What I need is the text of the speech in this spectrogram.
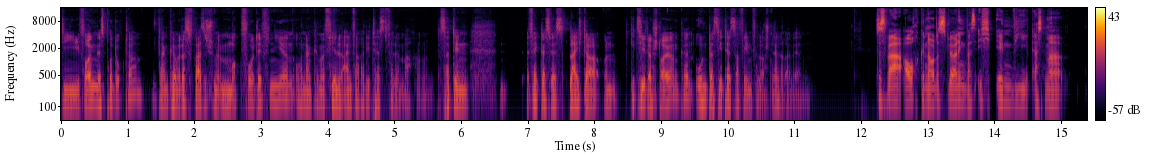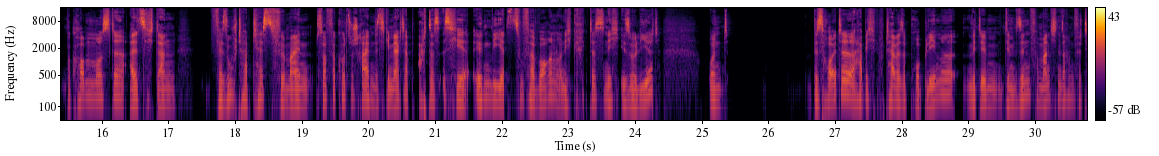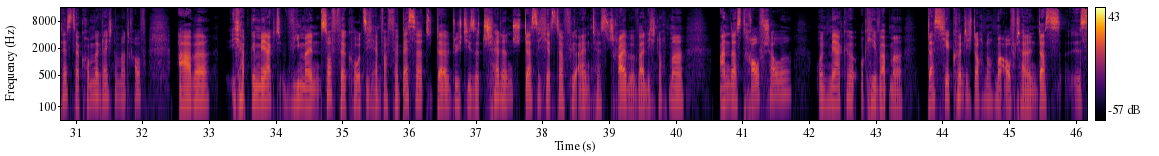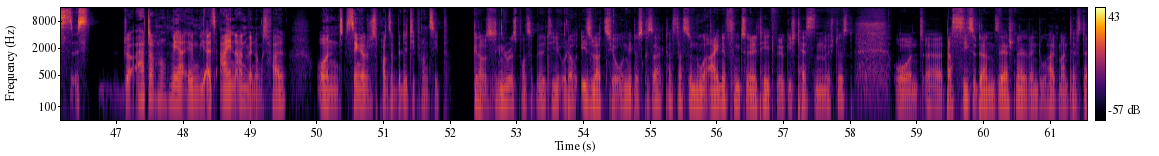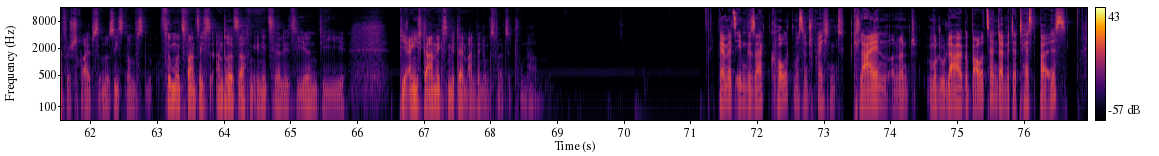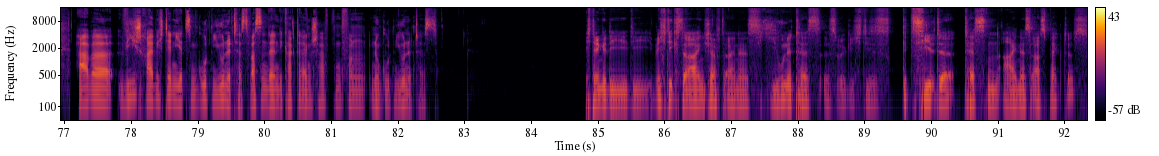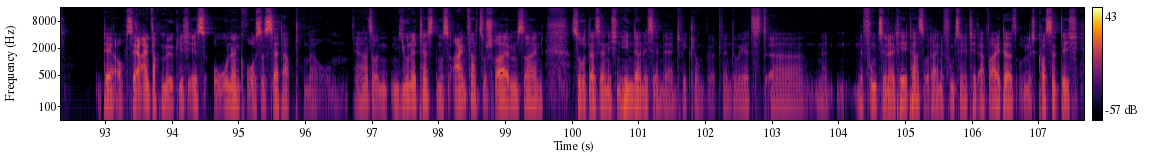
die folgendes Produkt haben, dann können wir das quasi schon im Mock vordefinieren und dann können wir viel einfacher die Testfälle machen. Das hat den Effekt, dass wir es leichter und gezielter steuern können und dass die Tests auf jeden Fall auch schneller werden. Das war auch genau das Learning, was ich irgendwie erstmal bekommen musste, als ich dann versucht habe, Tests für meinen Softwarecode zu schreiben, dass ich gemerkt habe, ach, das ist hier irgendwie jetzt zu verworren und ich krieg das nicht isoliert. Und bis heute habe ich teilweise Probleme mit dem, dem Sinn von manchen Sachen für Tests, da kommen wir gleich nochmal drauf. Aber ich habe gemerkt, wie mein Softwarecode sich einfach verbessert durch diese Challenge, dass ich jetzt dafür einen Test schreibe, weil ich nochmal anders drauf schaue und merke, okay, warte mal, das hier könnte ich doch nochmal aufteilen. Das ist, ist hat doch noch mehr irgendwie als ein Anwendungsfall und Single Responsibility Prinzip. Genau, Single Responsibility oder auch Isolation, wie du es gesagt hast, dass du nur eine Funktionalität wirklich testen möchtest. Und äh, das siehst du dann sehr schnell, wenn du halt mal einen Test dafür schreibst und du siehst, du musst 25 andere Sachen initialisieren, die, die eigentlich gar nichts mit deinem Anwendungsfall zu tun haben. Wir haben jetzt eben gesagt, Code muss entsprechend klein und modular gebaut sein, damit er testbar ist. Aber wie schreibe ich denn jetzt einen guten Unit-Test? Was sind denn die Charaktereigenschaften von einem guten Unit-Test? Ich denke, die, die wichtigste Eigenschaft eines Unit-Tests ist wirklich dieses gezielte Testen eines Aspektes der auch sehr einfach möglich ist, ohne ein großes Setup drumherum. Ja, also ein Unit-Test muss einfach zu schreiben sein, so dass er nicht ein Hindernis in der Entwicklung wird. Wenn du jetzt eine äh, ne, Funktionalität hast oder eine Funktionalität erweiterst und es kostet dich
